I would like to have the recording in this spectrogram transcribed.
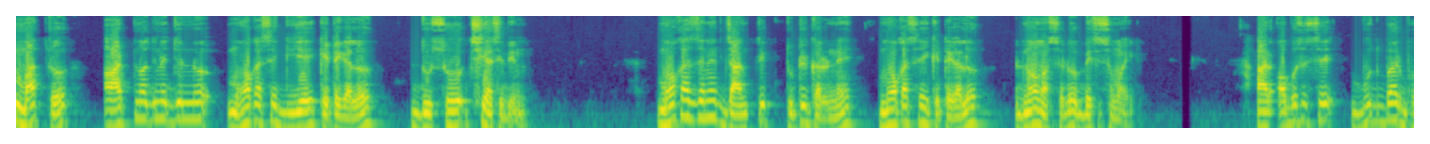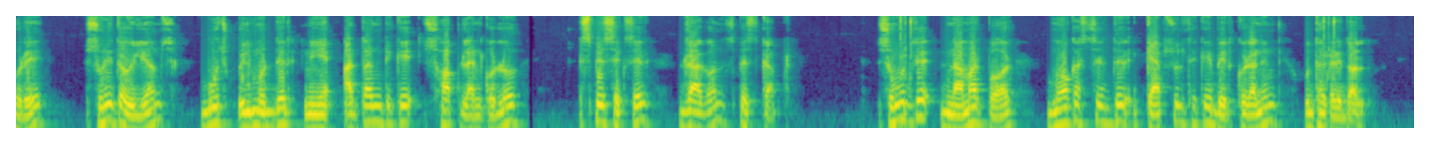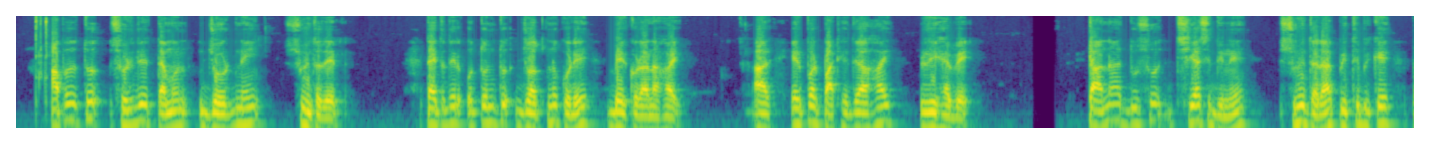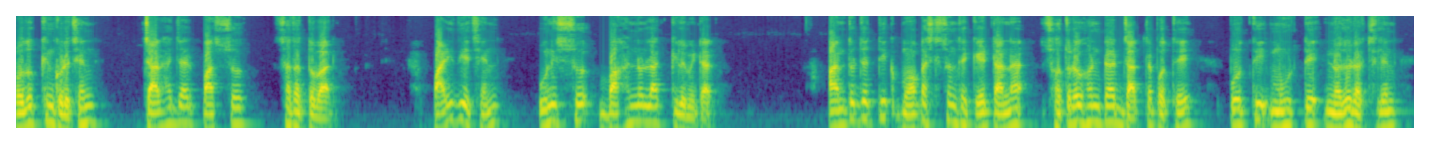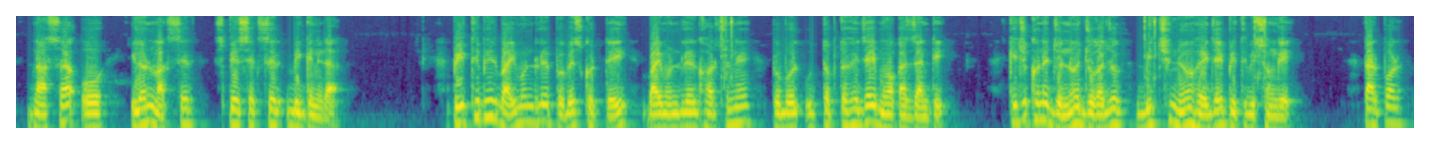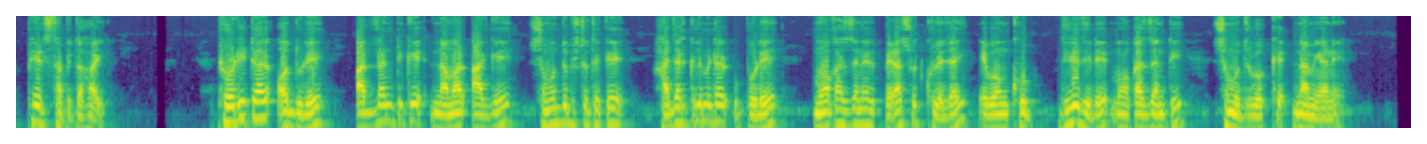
মাত্র আট ন দিনের জন্য মহাকাশে গিয়ে কেটে গেল দুশো ছিয়াশি দিন। মহাকাশযানের যান্ত্রিক ত্রুটির কারণে মহাকাশেই কেটে গেল ন মাসেরও বেশি সময়। আর অবশেষে বুধবার ভোরে সুনিতা উইলিয়ামস বুচ উইলমোরদের নিয়ে আটলান্টিকে সফট ল্যান্ড করল স্পেস এক্সের ড্রাগন স্পেসক্রাফট। সমুদ্রে নামার পর মহাকাশচারীদের ক্যাপসুল থেকে বের করে আনেন উদ্ধারকারী দল। আপাতত শরীরে তেমন জোর নেই সুনিতাদের। তাই তাদের অত্যন্ত যত্ন করে বের করে আনা হয়। আর এরপর পাঠিয়ে দেওয়া হয় রিহ্যাবে। টানা দুশো ছিয়াশি দিনে সুনিতারা পৃথিবীকে প্রদক্ষিণ করেছেন চার হাজার পাঁচশো সাতাত্তর বার। পাড়ি দিয়েছেন উনিশশো বাহান্ন লাখ কিলোমিটার। আন্তর্জাতিক মহাকাশ স্টেশন থেকে টানা সতেরো ঘণ্টার যাত্রাপথে প্রতি মুহূর্তে নজর রাখছিলেন নাসা ও ইলন মার্কসের স্পেস এক্সের বিজ্ঞানীরা। পৃথিবীর বায়ুমণ্ডলে প্রবেশ করতেই বায়ুমণ্ডলের ঘর্ষণে প্রবল উত্তপ্ত হয়ে যায় মহাকাশযানটি কিছুক্ষণের জন্য যোগাযোগ বিচ্ছিন্ন হয়ে যায় পৃথিবীর সঙ্গে। তারপর ফের স্থাপিত হয়। ফ্লোরিডার অদূরে আটলান্টিকে নামার আগে সমুদ্রপৃষ্ঠ থেকে হাজার কিলোমিটার উপরে মহাকাশযানের প্যারাশুট খুলে যায় এবং খুব ধীরে ধীরে মহাকাশযানটি সমুদ্রবক্ষে নামিয়ে আনে।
